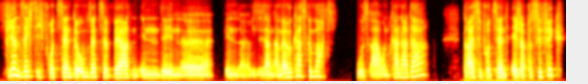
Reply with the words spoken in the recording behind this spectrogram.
64 Prozent der Umsätze werden in den, äh, in, wie Sie sagen, Amerikas gemacht, USA und Kanada, 30 Prozent Asia Pacific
